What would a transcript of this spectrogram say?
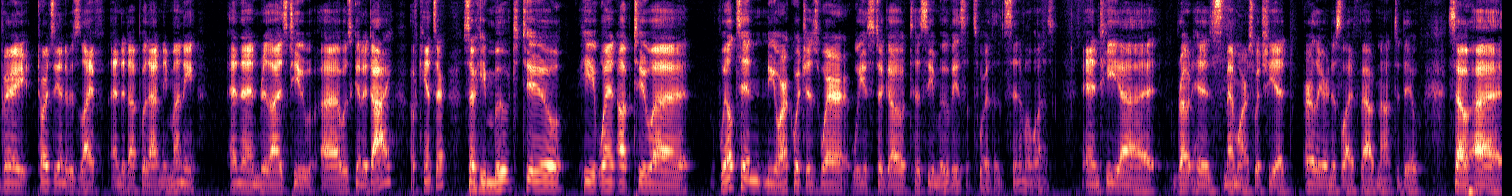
very towards the end of his life ended up without any money, and then realized he uh, was gonna die of cancer. So he moved to he went up to uh, Wilton, New York, which is where we used to go to see movies. That's where the cinema was, and he uh, wrote his memoirs, which he had earlier in his life vowed not to do. So, uh,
